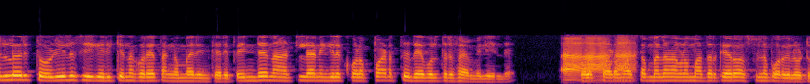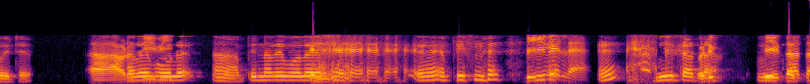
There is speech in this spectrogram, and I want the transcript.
ഉള്ള ഒരു തൊഴിൽ സ്വീകരിക്കുന്ന കുറെ തങ്ങന്മാർ എനിക്കറിയാം ഇപ്പൊ എന്റെ നാട്ടിലാണെങ്കിൽ കുളപ്പാടത്ത് ഇതേപോലത്തെ ഒരു ഫാമിലി ഉണ്ട് കുളപ്പാടം വട്ടമ്പല നമ്മുടെ മദർ കെയർ ഹോസ്പിറ്റലിന് പുറകിലോട്ട് പോയിട്ട്. അതേപോലെ ആ പിന്നെ അതേപോലെ ഏ, പിന്നെ ബീവി അല്ലേ ഏ വീട്ടാത്ത ഒരു വീട്ടാത്ത?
